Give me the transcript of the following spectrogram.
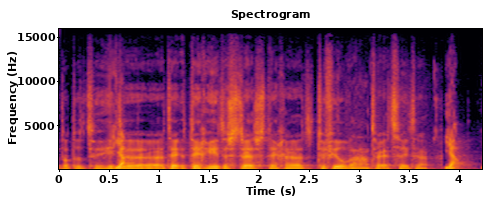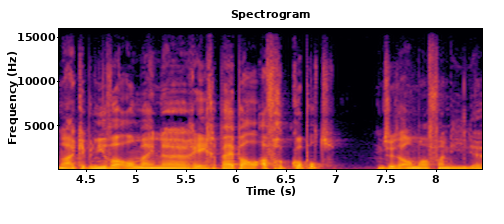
dat het hitte, te- tegen hittestress, tegen te veel water, et cetera. Ja, nou, ik heb in ieder geval al mijn eh, regenpijpen al afgekoppeld. Er zitten allemaal van die eh,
